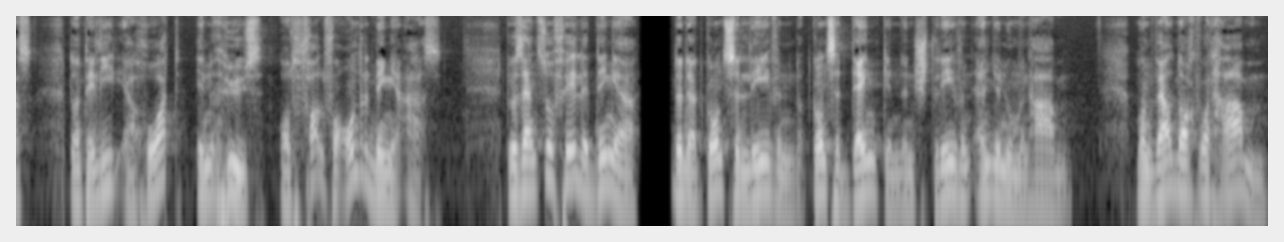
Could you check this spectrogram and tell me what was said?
ist, dass der Lied er hört in Hus als voll von anderen Dingen ist. Da sind so viele Dinge, die das ganze Leben, das ganze Denken und Streben angenommen haben. Man will doch was haben,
